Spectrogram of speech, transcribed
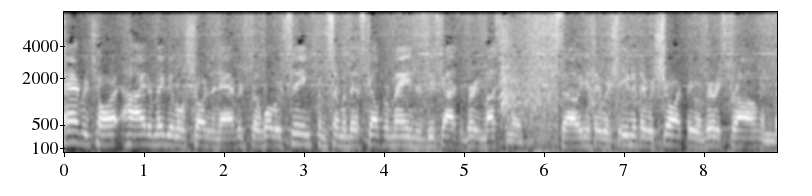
average height or maybe a little shorter than average. But what we're seeing from some of the skeletal remains is these guys are very muscular. So even if they were even if they were short, they were very strong and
